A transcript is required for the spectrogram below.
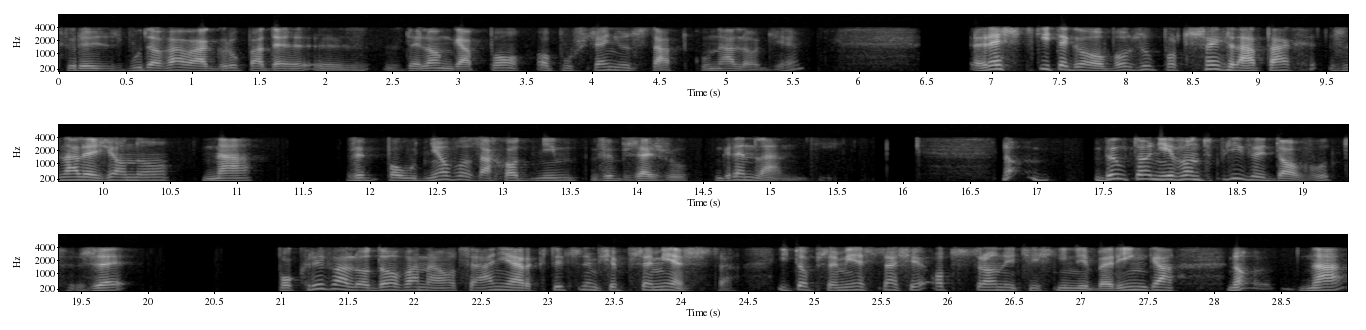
który zbudowała grupa de, z DeLonga po opuszczeniu statku na lodzie, resztki tego obozu po trzech latach znaleziono na południowo-zachodnim wybrzeżu Grenlandii. No, był to niewątpliwy dowód, że pokrywa lodowa na Oceanie Arktycznym się przemieszcza i to przemieszcza się od strony cieśniny Beringa no, na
